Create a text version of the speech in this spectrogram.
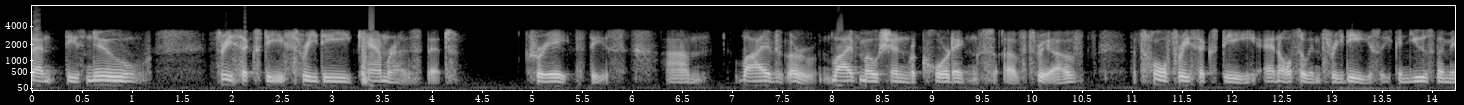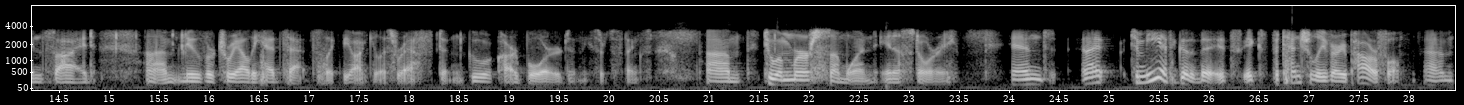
sent these new 360 3D cameras that create these um, live or live motion recordings of three of the whole 360 and also in 3D, so you can use them inside um, new virtual reality headsets like the Oculus Rift and Google Cardboard and these sorts of things um, to immerse someone in a story. And and I, to me, I think that it's it's potentially very powerful. Um,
